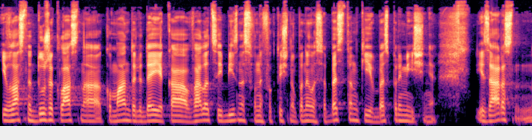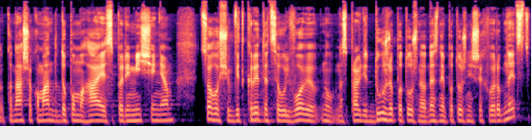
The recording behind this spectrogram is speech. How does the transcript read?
І власне дуже класна команда людей, яка вела цей бізнес. Вони фактично опинилися без станків, без приміщення. І зараз наша команда допомагає з переміщенням цього, щоб відкрити це у Львові. Ну насправді дуже потужне, одне з найпотужніших виробництв.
